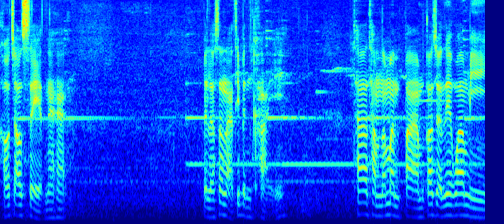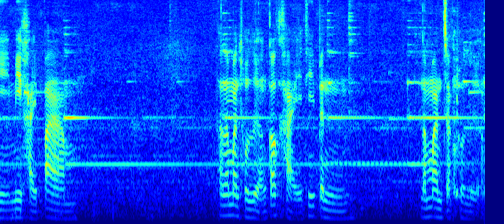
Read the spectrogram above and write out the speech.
เขาจะเอาเศษนะฮะเป็นลักษณะที่เป็นไข่ ถ้าทำน้ำมันปาล์มก็จะเรียกว่ามีมีไข่ปาล์ม ถ้าน้ำมันถั่วเหลืองก็ไข่ที่เป็นน้ำมันจากถั่วเหลือง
